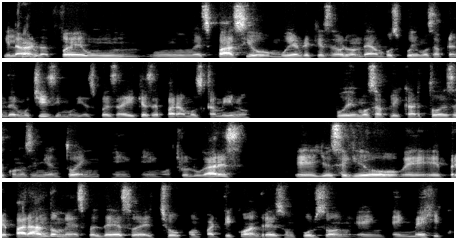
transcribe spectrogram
Y la verdad fue un, un, espacio muy enriquecedor donde ambos pudimos aprender muchísimo y después ahí que separamos camino pudimos aplicar todo ese conocimiento en, en, otros lugares. Eh, yo he seguido eh, eh, preparándome después de eso. De hecho, compartí con Andrés un curso en, en, México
